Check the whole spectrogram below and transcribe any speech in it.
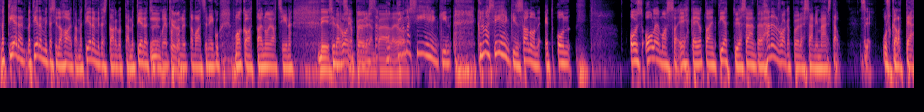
mä, tiedän, mä tiedän, mitä sillä haetaan. Mä tiedän, mitä se tarkoittaa. Mä tiedän, että se on Mm, kyllä. epäkunnittavaa, että sä niinku makaat tai nojat siinä, Niin, siinä ruokapöydässä. Mutta kyllä mä siihenkin, kyllä mä siihenkin sanon, että on, olisi olemassa ehkä jotain tiettyjä sääntöjä. Hänen ruokapöydässään, niin mä en sitä Se- uskalla tehdä.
